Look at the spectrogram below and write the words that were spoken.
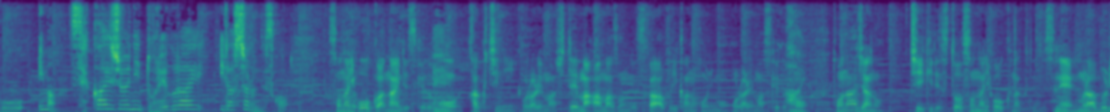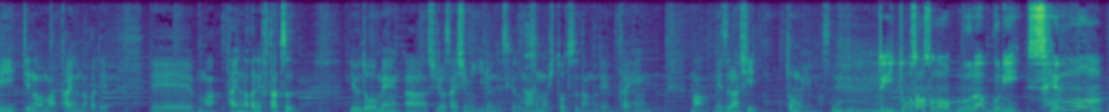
こう今世界中にどれぐらいいらっしゃるんですか？そんなに多くはないんですけども、各地におられまして、まあ、アマゾンですかアフリカの方にもおられますけども、はい、東南アジアの地域ですとそんなに多くなくてですね、うん、村ぶりっていうのはまあタイの中で、えーまあ、タイの中で2つ誘導面あ狩猟採取民いるんですけども、はい、その1つなので大変、まあ、珍しいとも言えますね。で伊藤さんその村ぶり専門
